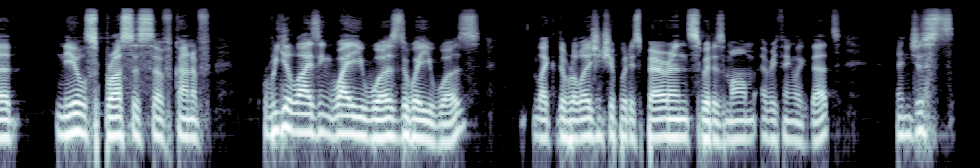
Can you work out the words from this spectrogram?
uh, neil's process of kind of realizing why he was the way he was like the relationship with his parents with his mom everything like that and just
